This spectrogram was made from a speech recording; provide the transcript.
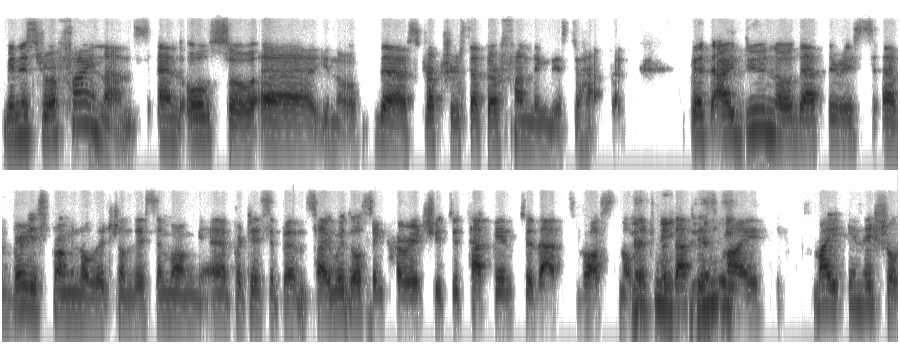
Ministry of Finance and also, uh, you know, the structures that are funding this to happen. But I do know that there is a very strong knowledge on this among uh, participants. I would also encourage you to tap into that vast knowledge. Me, but that is me, my my initial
